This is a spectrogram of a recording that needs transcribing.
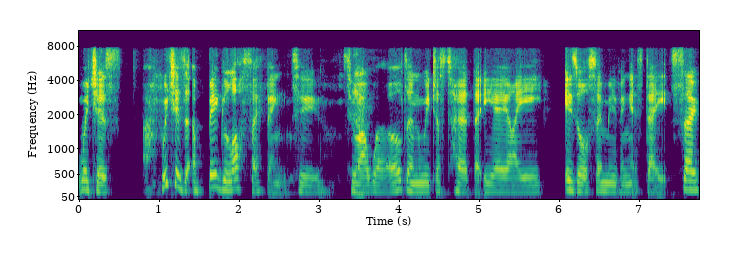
which is which is a big loss, I think, to to yeah. our world. And we just heard that EAIE is also moving its dates. So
